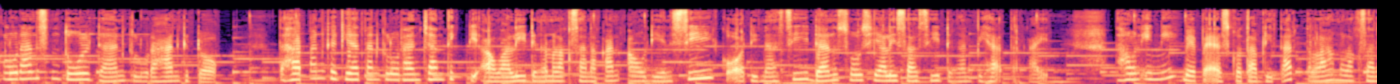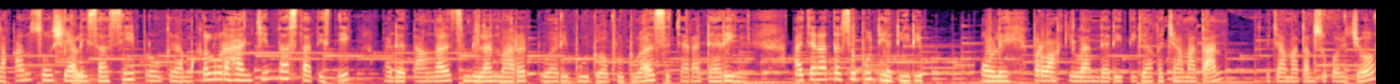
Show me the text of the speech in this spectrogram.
Kelurahan Sentul, dan Kelurahan Gedok. Tahapan kegiatan Kelurahan Cantik diawali dengan melaksanakan audiensi, koordinasi, dan sosialisasi dengan pihak terkait. Tahun ini, BPS Kota Blitar telah melaksanakan sosialisasi program Kelurahan Cinta Statistik pada tanggal 9 Maret 2022 secara daring. Acara tersebut dihadiri oleh perwakilan dari tiga kecamatan, Kecamatan Sukorejo,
